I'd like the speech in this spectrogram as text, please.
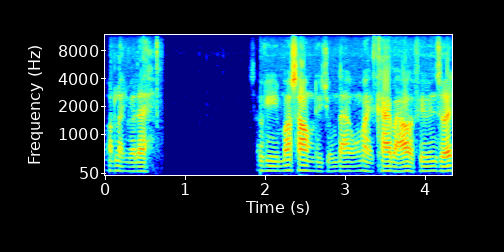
post lệnh vào đây. Sau khi import xong thì chúng ta cũng phải khai báo ở phía bên dưới.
